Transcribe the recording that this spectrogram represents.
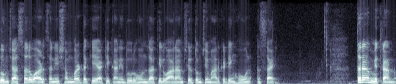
तुमच्या सर्व अडचणी शंभर टक्के या ठिकाणी दूर होऊन जातील व आरामशीर तुमची मार्केटिंग होऊन जाईल. तर मित्रांनो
